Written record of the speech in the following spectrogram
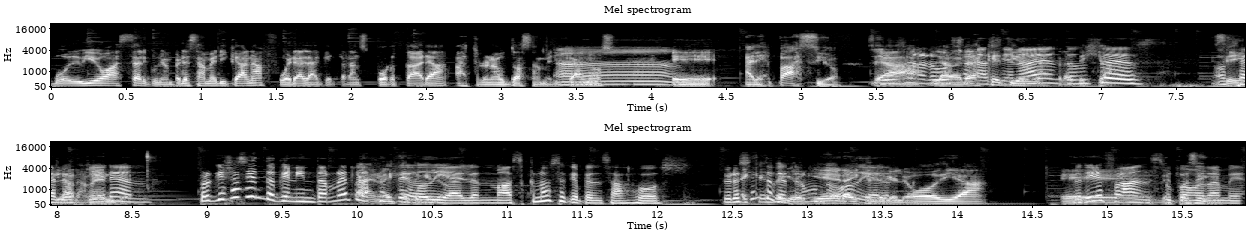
volvió a hacer que una empresa americana fuera la que transportara astronautas americanos Ah. eh, al espacio. O ¿Y sea, es un la orgullo verdad es que tiene una nacional, entonces? O Sí, sea, ¿lo quieren? Porque yo siento que en internet la hay gente odia a lo- Elon Musk. No sé qué pensás vos. Pero Hay siento gente que todo el mundo hay odia a gente que lo odia. Pero tiene Eh, fans, después supongo también.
